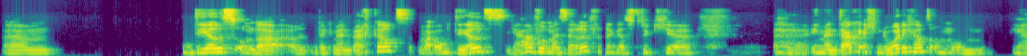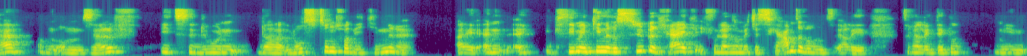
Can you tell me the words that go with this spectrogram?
Ehm, deels omdat dat ik mijn werk had, maar ook deels ja, voor mezelf. Dat ik dat stukje uh, in mijn dag echt nodig had om, om, ja, om, om zelf iets te doen dat los stond van die kinderen. En ik, zie mijn kinderen super graag. Ik voel daar zo'n beetje schaamte rond. Terwijl ik denk ook niet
